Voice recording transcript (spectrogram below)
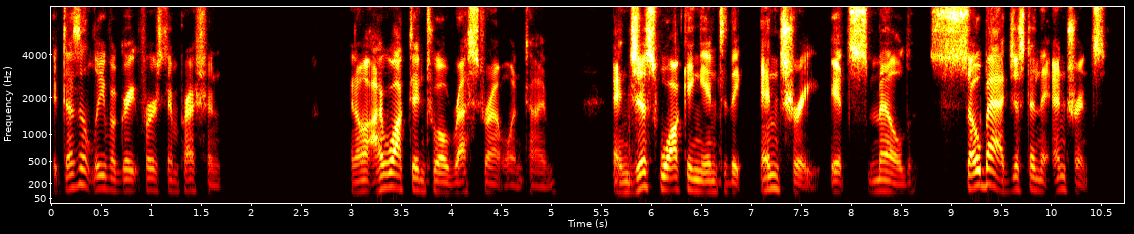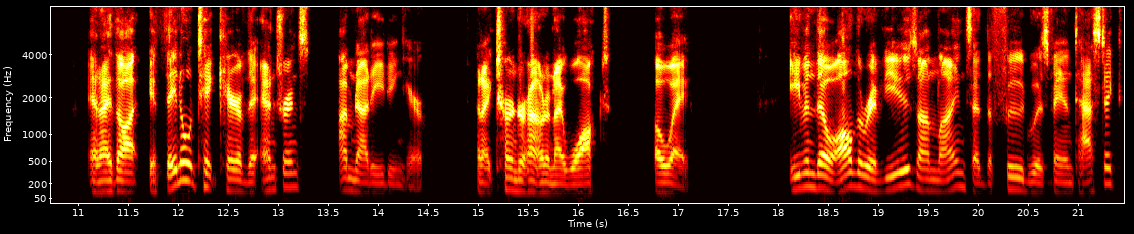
it doesn't leave a great first impression. You know, I walked into a restaurant one time and just walking into the entry, it smelled so bad just in the entrance. And I thought, if they don't take care of the entrance, I'm not eating here. And I turned around and I walked away. Even though all the reviews online said the food was fantastic,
